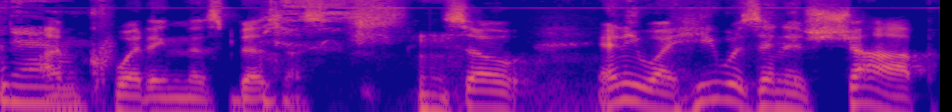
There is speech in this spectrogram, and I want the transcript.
yeah. I'm quitting this business. Hmm. so anyway, he was in his shop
